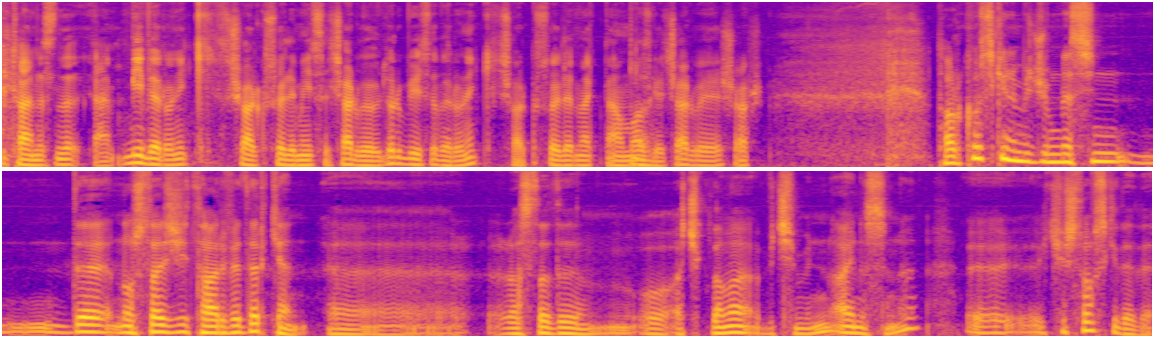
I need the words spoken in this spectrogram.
bir tanesinde yani bir Veronik şarkı söylemeyi seçer ve ölür. Birisi Veronik şarkı söylemekten vazgeçer ve yaşar. Tarkovski'nin bir cümlesinde nostaljiyi tarif ederken e, rastladığım o açıklama biçiminin aynısını e, Kieślowski'de de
